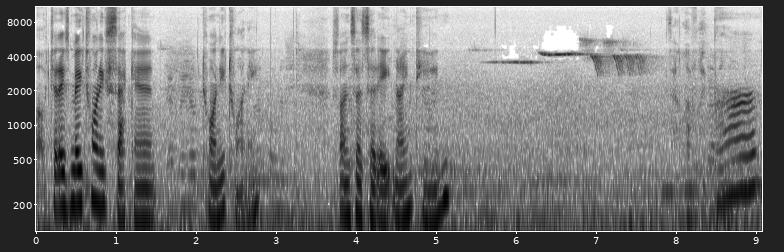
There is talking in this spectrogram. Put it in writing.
Oh, today's May 22nd, 2020. Sunset's at 8.19. It's a lovely bird.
